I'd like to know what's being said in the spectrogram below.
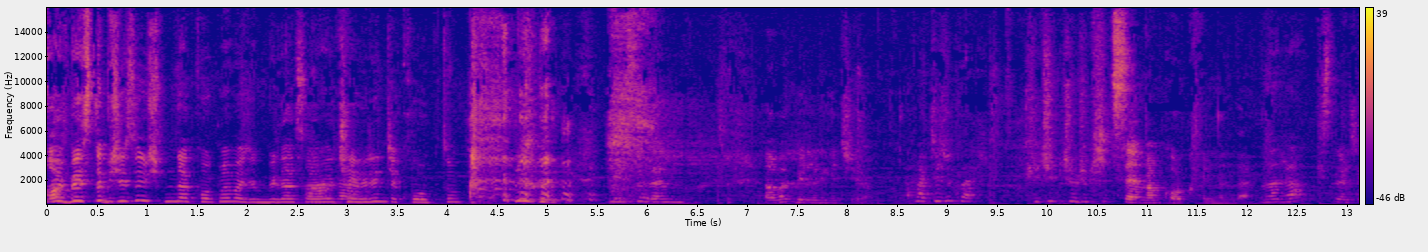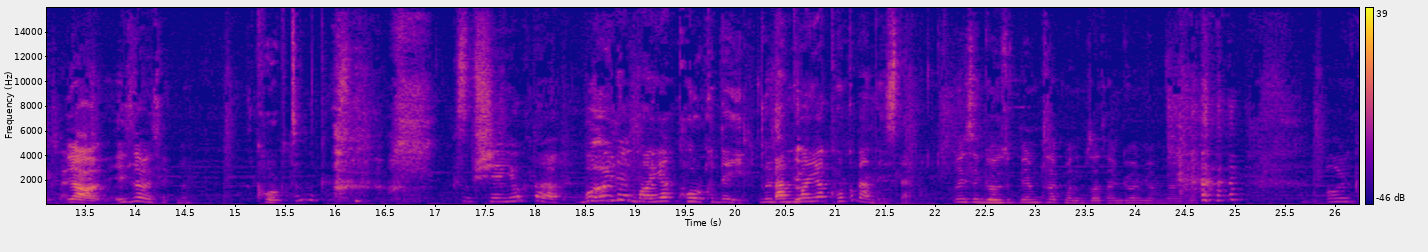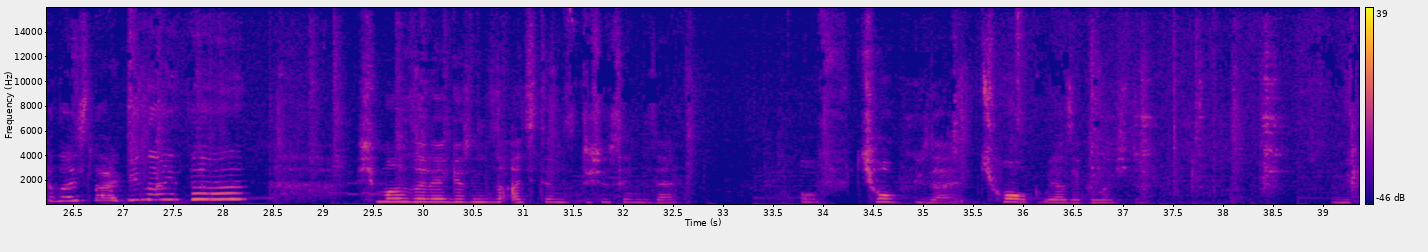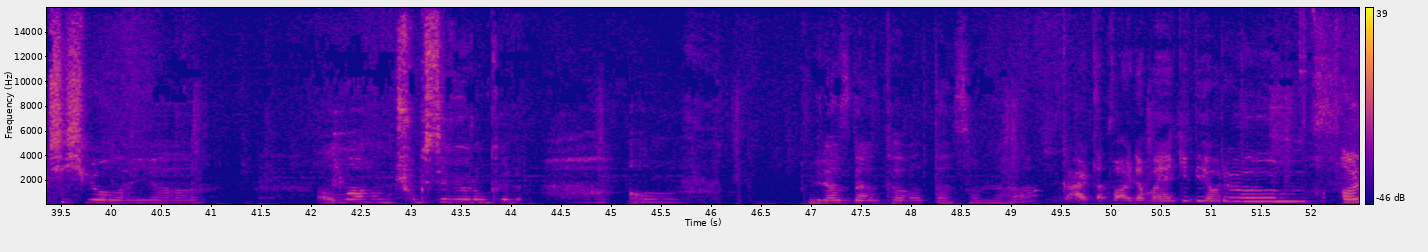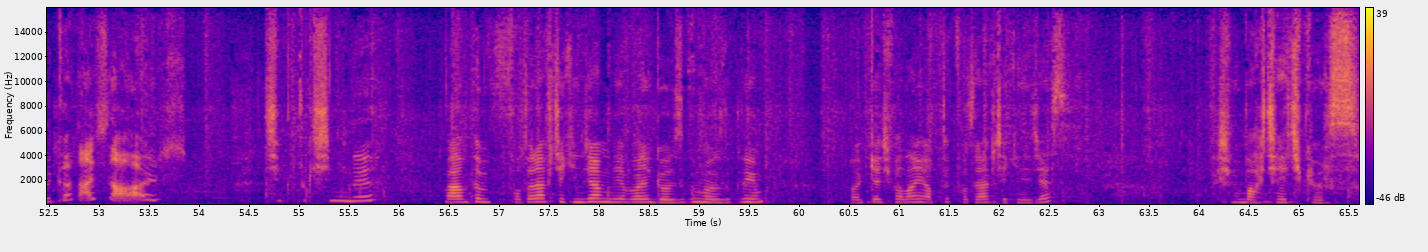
Ay Beste bir şey söyle şimdiden korkmaya başladım. Birden sana böyle Ben de. çevirince korktum. Aa bak birileri geçiyor. Ama çocuklar. Küçük çocuk hiç sevmem korku filminde. Neden? İkisini ölecekler. Ya izlemesek mi? Korktun mu kız? kız bir şey yok da bu öyle manyak korku değil. Nasıl ben gö- manyak korku ben de izleyemem. Neyse gözlüklerimi takmadım zaten görmüyorum galiba. Arkadaşlar günaydın. Şu manzaraya gözünüzü açtığınızı düşünsenize. Of çok güzel. Çok biraz yakınlaştım. Müthiş bir olay ya. Allah'ım çok seviyorum kır. Of. Birazdan kahvaltıdan sonra kartop oynamaya gidiyoruz. Arkadaşlar. Çıktık şimdi. Ben tabii fotoğraf çekineceğim diye böyle gözlüklü gözlüklüyüm. Makyaj falan yaptık. Fotoğraf çekineceğiz. Şimdi bahçeye çıkıyoruz.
